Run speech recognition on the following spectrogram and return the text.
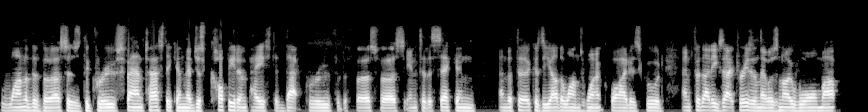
one of the verses. The groove's fantastic, and they've just copied and pasted that groove for the first verse into the second and the third because the other ones weren't quite as good. And for that exact reason, there was no warm up.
